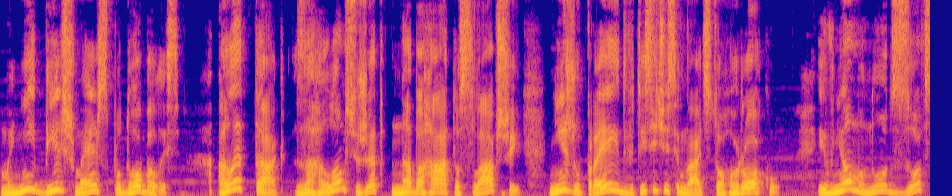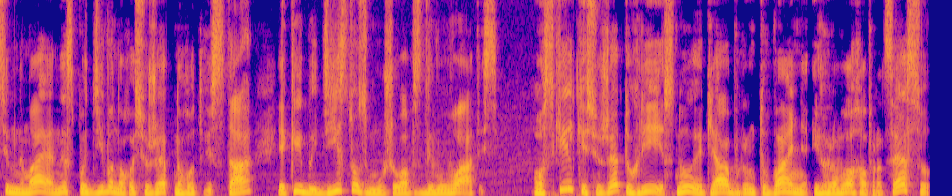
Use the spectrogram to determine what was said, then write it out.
мені більш-менш сподобались. Але так, загалом сюжет набагато слабший, ніж у Prey 2017 року. І в ньому ну от зовсім немає несподіваного сюжетного твіста, який би дійсно змушував здивуватись. Оскільки сюжет у грі існує для обґрунтування ігрового процесу,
